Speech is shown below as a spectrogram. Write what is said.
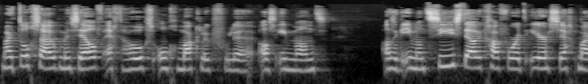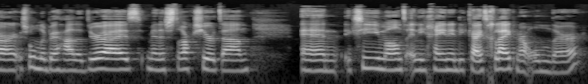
Maar toch zou ik mezelf echt hoogst ongemakkelijk voelen als iemand als ik iemand zie, stel ik ga voor het eerst zeg maar zonder BH de deur uit, met een strak shirt aan. En ik zie iemand en diegene die kijkt gelijk naar onder.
